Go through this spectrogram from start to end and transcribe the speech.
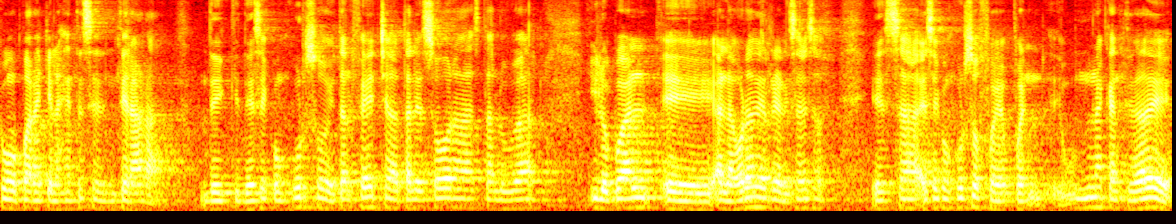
como para que la gente se enterara de, de ese concurso de tal fecha, a tales horas, tal lugar, y lo cual a la hora de realizar esa, esa, ese concurso fue, fue una cantidad de,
